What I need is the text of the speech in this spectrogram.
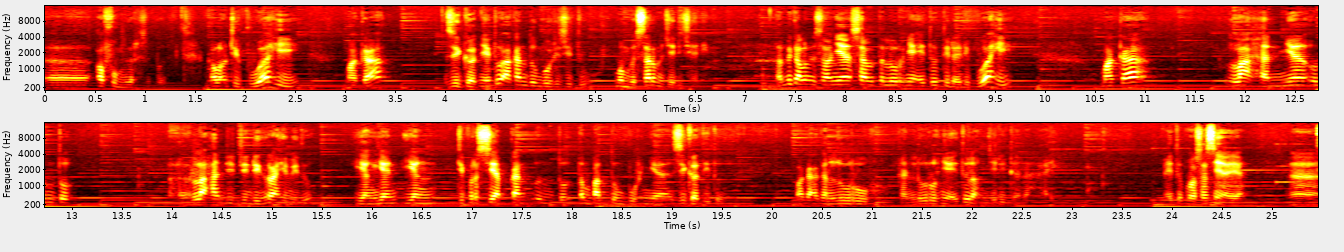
e, ovum tersebut. Kalau dibuahi maka zigotnya itu akan tumbuh di situ, membesar menjadi janin. Tapi kalau misalnya sel telurnya itu tidak dibuahi, maka lahannya untuk lahan di dinding rahim itu yang yang yang dipersiapkan untuk tempat tumbuhnya zigot itu maka akan luruh dan luruhnya itulah menjadi darah haid nah itu prosesnya ya. Nah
